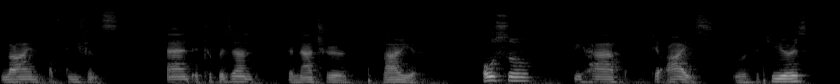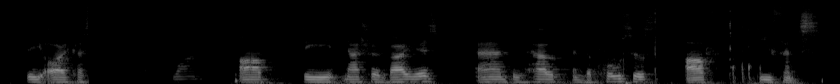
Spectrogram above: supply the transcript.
line of defense, and it represents the natural barrier. Also, we have the eyes, or the tears. They are classified as one of the natural barriers, and they help in the process of defense.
